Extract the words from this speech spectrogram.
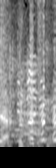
yeah.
